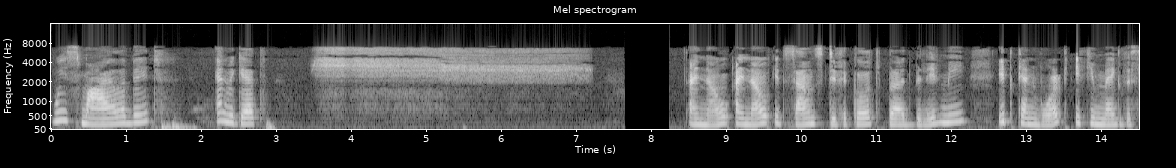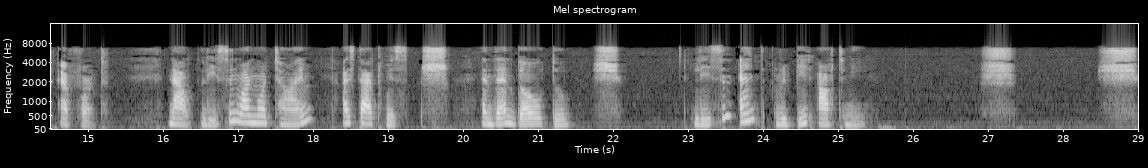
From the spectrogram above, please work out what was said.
We smile a bit and we get I know, I know it sounds difficult, but believe me, it can work if you make this effort. Now, listen one more time. I start with sh and then go to sh. Listen and repeat after me. Sh. Sh.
